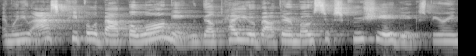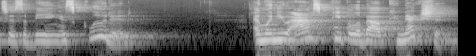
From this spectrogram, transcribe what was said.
And when you ask people about belonging, they'll tell you about their most excruciating experiences of being excluded and when you ask people about connection,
